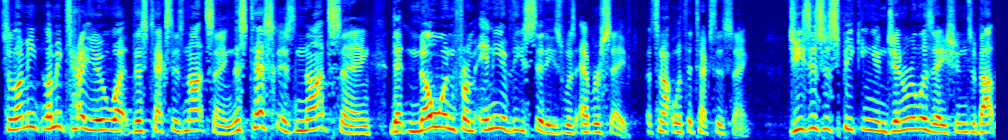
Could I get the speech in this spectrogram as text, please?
So let me, let me tell you what this text is not saying. This text is not saying that no one from any of these cities was ever saved. That's not what the text is saying. Jesus is speaking in generalizations about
